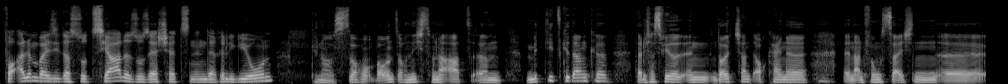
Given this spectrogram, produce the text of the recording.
vor allem weil sie das Soziale so sehr schätzen in der Religion. Genau, es ist auch bei uns auch nicht so eine Art ähm, Mitgliedsgedanke. Dadurch, dass wir in Deutschland auch keine, in Anführungszeichen, äh,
